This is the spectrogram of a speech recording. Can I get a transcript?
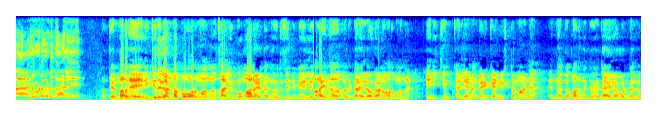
ആരോട് കളി? സത്യം പറഞ്ഞ എനിക്കിത് കണ്ടപ്പോൾ ഓർമ്മ വന്ന സലീം കുമാർ ഏട്ടൻ ഒരു സിനിമയിൽ പറയുന്ന ഒരു ഡയലോഗാണ് ഓർമ്മ വന്നത്. എനിക്കും കല്യാണം കഴിക്കാൻ ഇഷ്ടമാണ് എന്നൊക്കെ പറഞ്ഞിട്ട് ഒരു ഡയലോഗ് ഉണ്ടല്ലോ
